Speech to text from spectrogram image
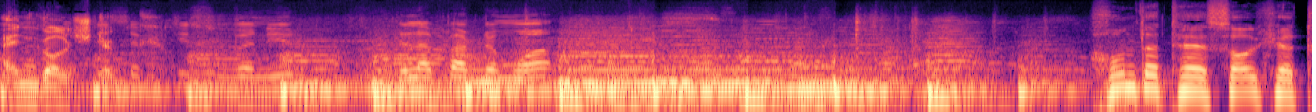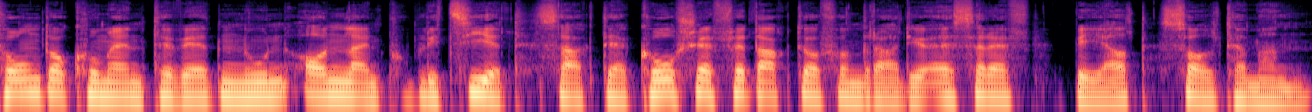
ein Goldstück. Hunderte solcher Tondokumente werden nun online publiziert, sagt der Co-Chefredaktor von Radio SRF, Beat Soltermann.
